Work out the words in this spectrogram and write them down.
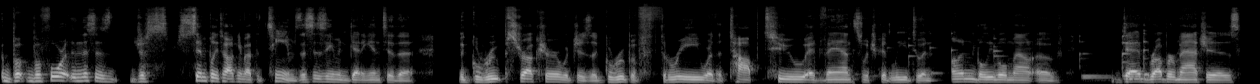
but before, and this is just simply talking about the teams. This isn't even getting into the the group structure, which is a group of three where the top two advance, which could lead to an unbelievable amount of dead rubber matches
